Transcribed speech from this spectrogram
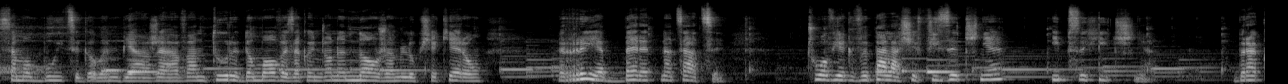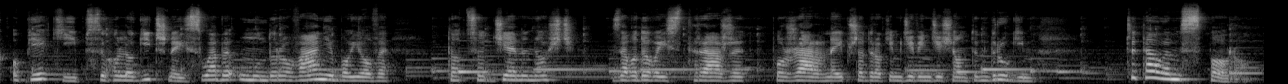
samobójcy gołębiarze, awantury domowe zakończone nożem lub siekierą, ryje beret na cacy. Człowiek wypala się fizycznie i psychicznie. Brak opieki psychologicznej, słabe umundurowanie bojowe to codzienność zawodowej straży pożarnej przed rokiem 92. Czytałem sporo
